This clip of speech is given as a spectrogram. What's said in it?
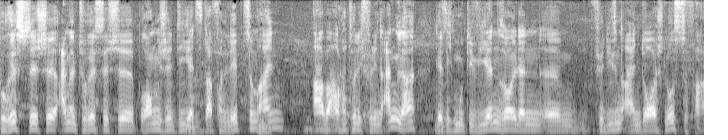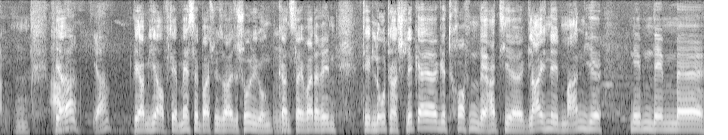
touristische, angeltouristische Branche, die jetzt davon lebt zum einen. Aber auch natürlich für den Angler, der sich motivieren soll, dann ähm, für diesen einen Dorsch loszufahren. Aber, ja. Wir haben hier auf der Messe beispielsweise, Entschuldigung, kannst gleich weiterreden, den Lothar Schlicker getroffen. Der hat hier gleich nebenan, hier neben dem äh,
